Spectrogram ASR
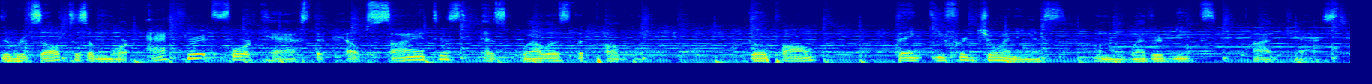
The result is a more accurate forecast that helps scientists as well as the public. Gopal, thank you for joining us on the Weather Geeks podcast.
